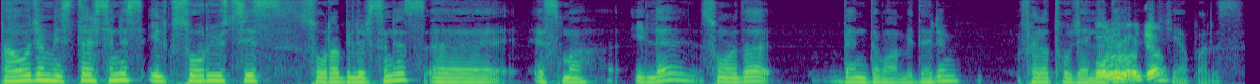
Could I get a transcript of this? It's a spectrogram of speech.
daha hocam isterseniz ilk soruyu siz sorabilirsiniz ee, Esma ile sonra da ben devam ederim. Ferhat Hoca ile Olur hocam. Şey yaparız.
